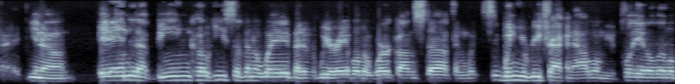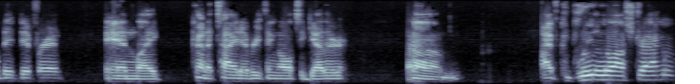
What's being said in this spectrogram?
uh, you know, it ended up being cohesive in a way, but we were able to work on stuff and when you retrack an album, you play it a little bit different and like kind of tied everything all together. Um I've completely lost track of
